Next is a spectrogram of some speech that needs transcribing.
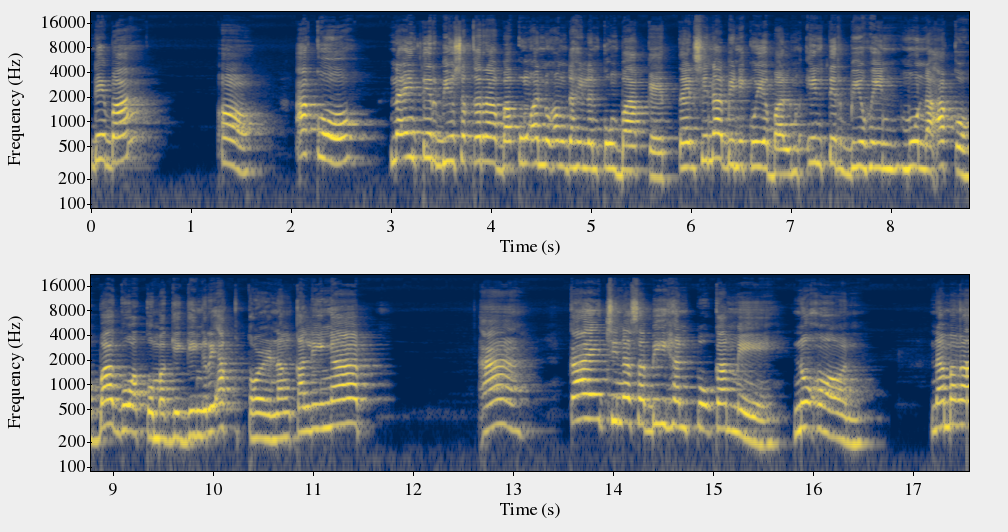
'Di ba? Oh, ako, na-interview sa Karaba kung ano ang dahilan kung bakit. Dahil sinabi ni Kuya Bal, interviewin muna ako bago ako magiging reactor ng kalingap. Ah, kahit sinasabihan po kami noon na mga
